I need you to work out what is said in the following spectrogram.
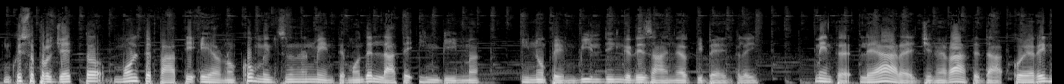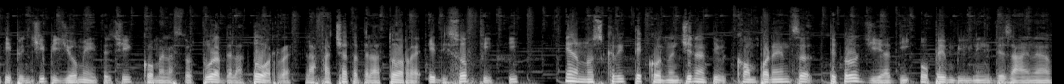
In questo progetto molte parti erano convenzionalmente modellate in BIM, in Open Building Designer di Bentley, mentre le aree generate da coerenti principi geometrici come la struttura della torre, la facciata della torre ed i soffitti erano scritte con Generative Components tecnologia di Open Building Designer.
